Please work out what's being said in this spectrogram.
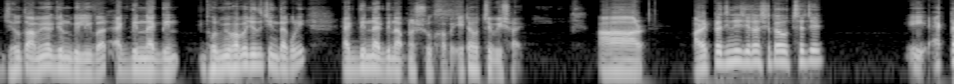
যেহেতু আমিও একজন বিলিভার একদিন না একদিন ধর্মীয়ভাবে যদি চিন্তা করি একদিন না একদিন আপনার সুখ হবে এটা হচ্ছে বিষয়। আর আরেকটা জিনিস যেটা সেটা হচ্ছে যে এই একটা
